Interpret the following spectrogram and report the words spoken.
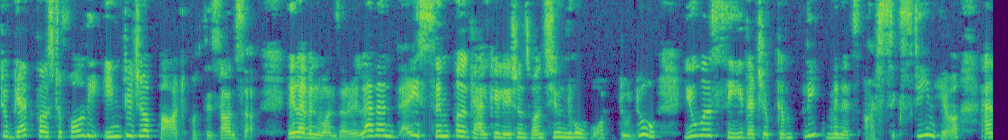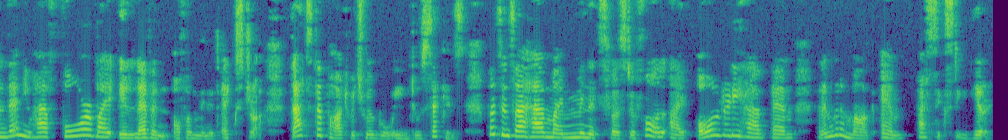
to get first of all the integer part of this answer. 11 ones are 11. Very simple calculations. Once you know what to do, you will see that your complete minutes are 16 here and then you have 4 by 11 11 of a minute extra. That's the part which will go into seconds. But since I have my minutes first of all, I already have M and I'm going to mark M as 16 here.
